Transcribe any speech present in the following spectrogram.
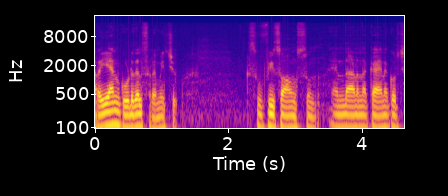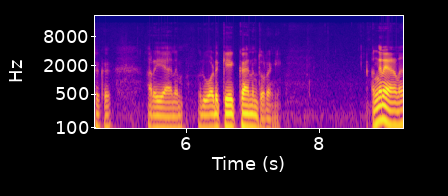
അറിയാൻ കൂടുതൽ ശ്രമിച്ചു. സൂഫി സോങ്സും എന്താണെന്നൊക്കെ അതിനെക്കുറിച്ചൊക്കെ അറിയാനും ഒരുപാട് കേൾക്കാനും തുടങ്ങി. അങ്ങനെയാണ്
